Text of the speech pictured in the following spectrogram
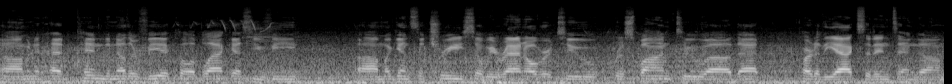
um, and it had pinned another vehicle, a black SUV, um, against a tree. So we ran over to respond to uh, that part of the accident and um,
